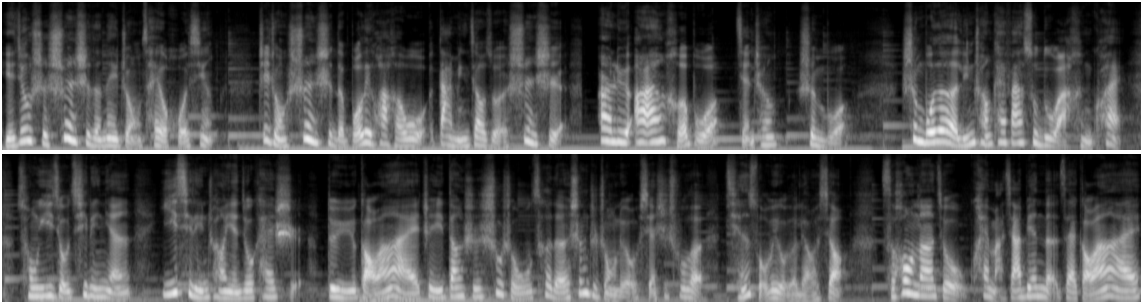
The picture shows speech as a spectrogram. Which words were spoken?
也就是顺势的那种才有活性。这种顺势的铂类化合物大名叫做顺势二氯二胺合铂，简称顺铂。顺铂的临床开发速度啊很快，从一九七零年一期临床研究开始，对于睾丸癌这一当时束手无策的生殖肿瘤，显示出了前所未有的疗效。此后呢，就快马加鞭的在睾丸癌、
